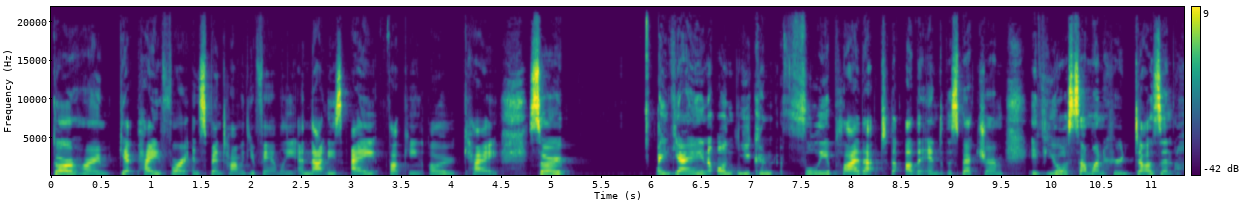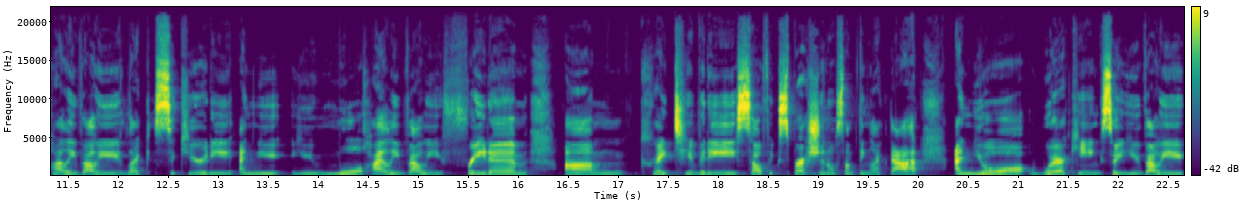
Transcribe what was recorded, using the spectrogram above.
go home, get paid for it and spend time with your family. And that is a fucking okay. So again on you can fully apply that to the other end of the spectrum. If you're someone who doesn't highly value like security and you you more highly value freedom um, creativity self-expression or something like that and you're working so you value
